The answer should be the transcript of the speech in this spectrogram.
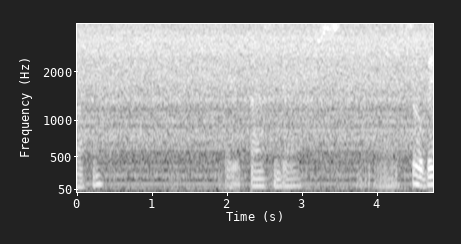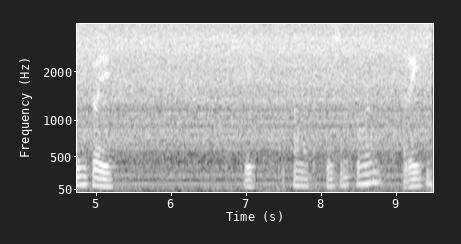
nothing. Daily passengers. Uh, so basically, the on application form, raising.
